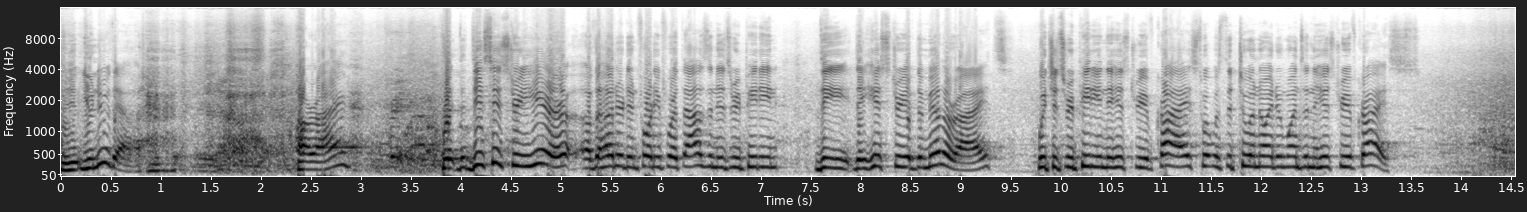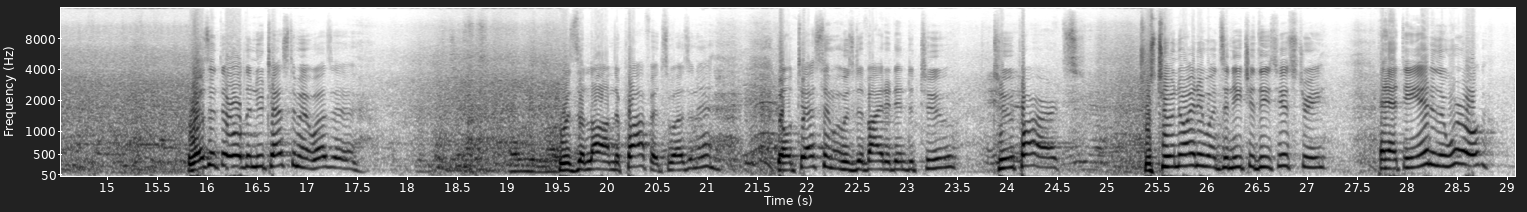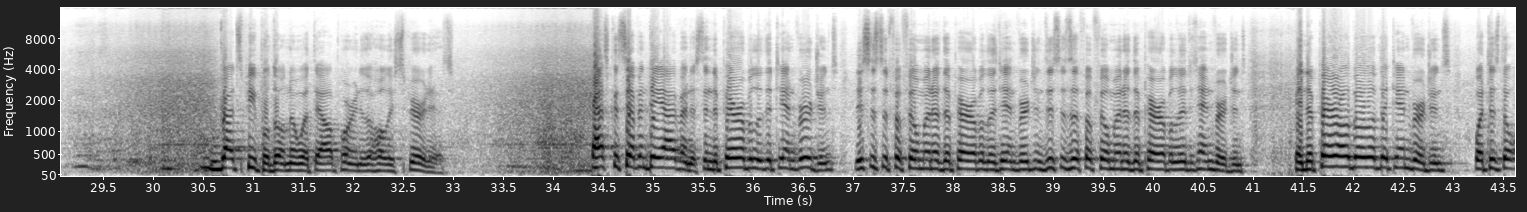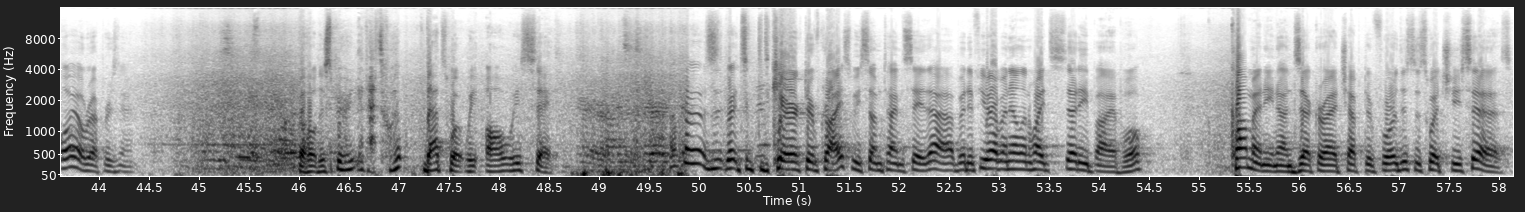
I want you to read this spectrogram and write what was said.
You knew that. All right? But This history here of the 144,000 is repeating the, the history of the Millerites, which is repeating the history of Christ. What was the two anointed ones in the history of Christ? Wasn't the Old and New Testament, was it? It was the law and the prophets, wasn't it? The Old Testament was divided into two, two parts. There's two anointed ones in each of these history. And at the end of the world, God's people don't know what the outpouring of the Holy Spirit is. Ask a Seventh day Adventist. In the parable of the ten virgins, this is the fulfillment of the parable of the ten virgins. This is the fulfillment of the parable of the ten virgins. In the parable of the ten virgins, what does the oil represent? The Holy Spirit. Yeah, that's, what, that's what we always say. It's the character of Christ. We sometimes say that. But if you have an Ellen White study Bible, commenting on Zechariah chapter 4, this is what she says.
